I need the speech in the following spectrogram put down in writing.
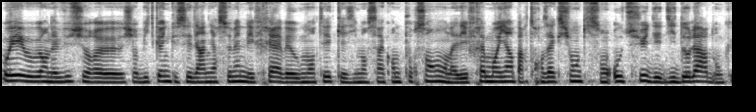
Oui, oui, on a vu sur, euh, sur Bitcoin que ces dernières semaines, les frais avaient augmenté de quasiment 50%. On a des frais moyens par transaction qui sont au-dessus des 10 dollars, donc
